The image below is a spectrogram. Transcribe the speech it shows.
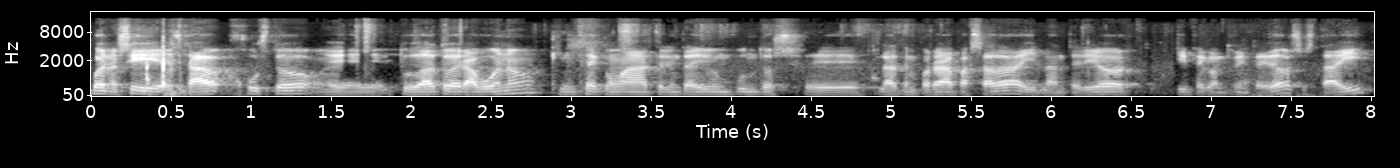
Bueno, sí, está justo, eh, tu dato era bueno, 15,31 puntos eh, la temporada pasada y la anterior 15,32, está ahí,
